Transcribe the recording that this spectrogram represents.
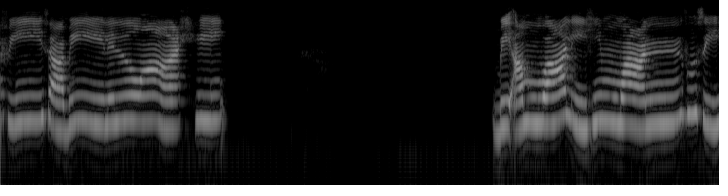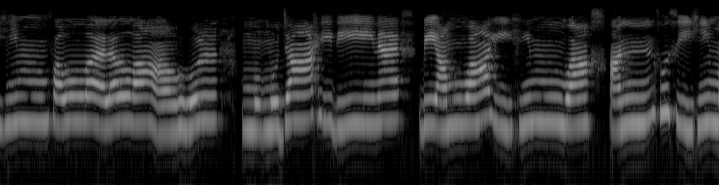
في سبيل الله بأموالهم وأنفسهم فضل الله المجاهدين بأموالهم وأنفسهم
